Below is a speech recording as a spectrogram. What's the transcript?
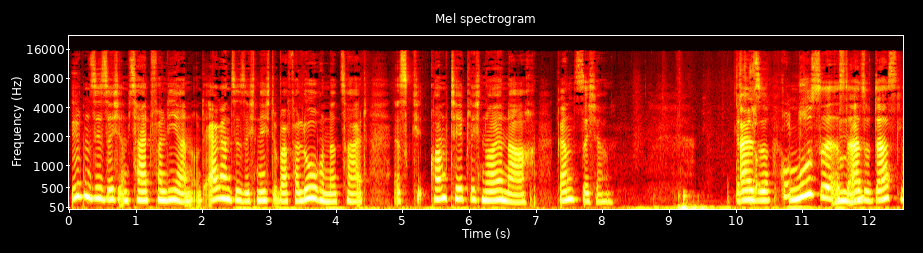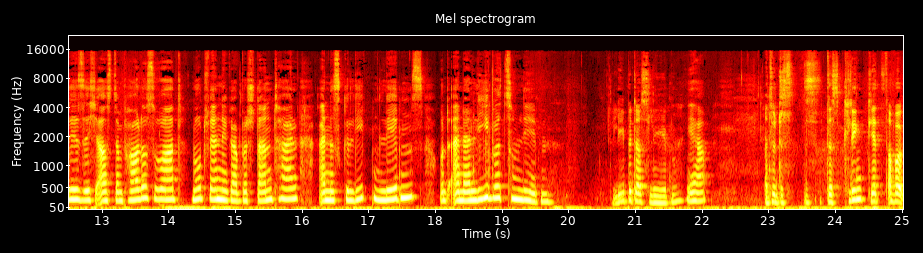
Üben Sie sich im Zeitverlieren und ärgern Sie sich nicht über verlorene Zeit. Es kommt täglich neue nach, ganz sicher. Das also Muße ist mhm. also das, lese ich aus dem Pauluswort, notwendiger Bestandteil eines geliebten Lebens und einer Liebe zum Leben. Liebe das Leben? Ja. Also das, das, das klingt jetzt aber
